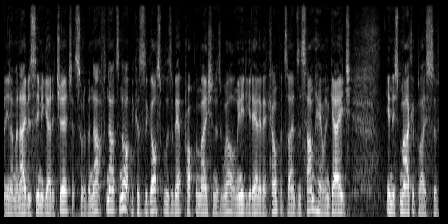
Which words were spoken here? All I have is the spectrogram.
You know, my neighbours see me go to church, it's sort of enough. No, it's not, because the gospel is about proclamation as well. And we need to get out of our comfort zones and somehow engage in this marketplace of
